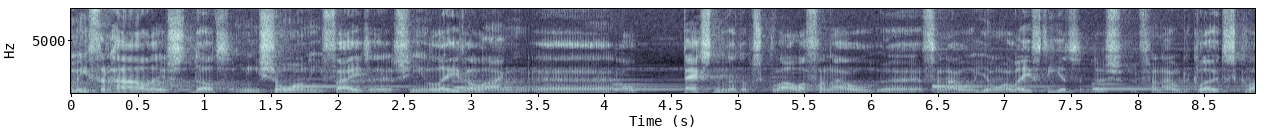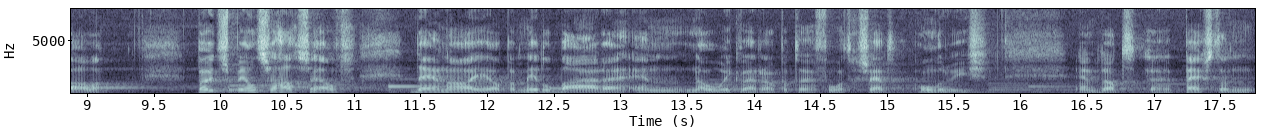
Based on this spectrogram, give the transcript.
Mijn verhaal is dat mijn zoon in feite zijn leven lang uh, al pesten werd op squallen van nou, uh, van nou jonge leeftijd. Dus van nou de kleuterskwallen. Peuterspeelzaal zelfs. Daarna op een middelbare en nou ik werd op het uh, voortgezet onderwijs. En dat pesten,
